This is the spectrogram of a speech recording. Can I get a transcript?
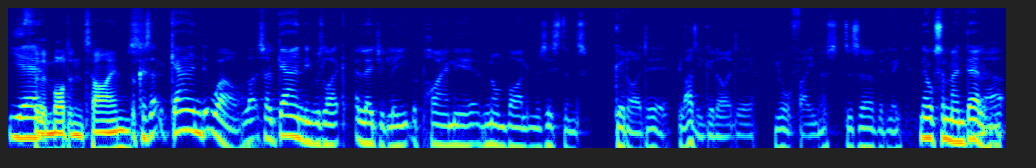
Yeah, for the modern times. because uh, Gandhi. Well, like so, Gandhi was like allegedly the pioneer of non-violent resistance. Good idea, bloody good idea. You're famous, deservedly. Nelson Mandela Mm.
